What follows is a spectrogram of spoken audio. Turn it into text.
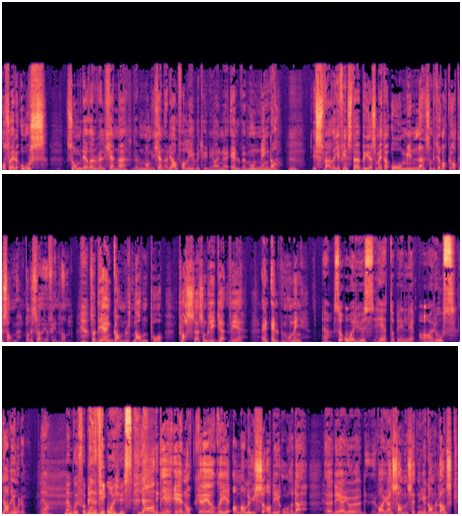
Og så er det Os, som dere vel kjenner. Mange kjenner det iallfall i betydning av en elvemunning, da. I Sverige finnes det byer som heter Åminne, som betyr akkurat det samme. Både Sverige og Finland. Så det er en gammelt navn på plasser som ligger ved en elvemunning. Ja, Så Århus het opprinnelig Aros. Ja, det gjorde det. Ja. Men hvorfor ble det til Århus? Ja, det er nok en reanalyse av det ordet der. Eh, Det, er jo, var jo en sammensetning i gammeldansk,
